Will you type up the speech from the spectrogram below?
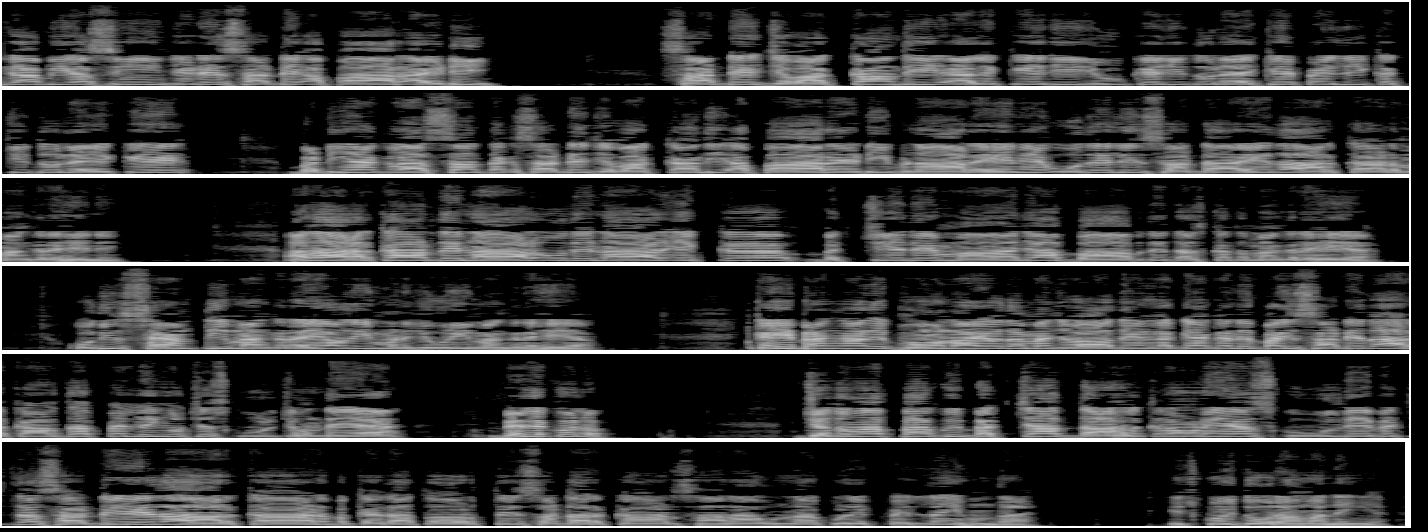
ਸੀਗਾ ਵੀ ਅਸੀਂ ਜਿਹੜੇ ਸਾਡੇ ਅਪਾਰ ਆਈਡੀ ਸਾਡੇ ਜਵਾਕਾਂ ਦੀ ਐਲਕੇਜੀ ਯੂਕੇਜੀ ਤੋਂ ਲੈ ਕੇ ਪਹਿਲੀ ਕੱਚੀ ਤੋਂ ਲੈ ਕੇ ਵੱਡੀਆਂ ਕਲਾਸਾਂ ਤੱਕ ਸਾਡੇ ਜਵਾਕਾਂ ਦੀ ਅਪਾਰ ਆਈਡੀ ਬਣਾ ਰਹੇ ਨੇ, ਉਹਦੇ ਲਈ ਸਾਡਾ ਇਹ ਆਧਾਰ ਕਾਰਡ ਮੰਗ ਰਹੇ ਨੇ। ਆਧਾਰ ਕਾਰਡ ਦੇ ਨਾਲ, ਉਹਦੇ ਨਾਲ ਇੱਕ ਬੱਚੇ ਦੇ ਮਾਂ ਜਾਂ ਬਾਪ ਦੇ ਦਸਖਤ ਮੰਗ ਰਹੇ ਆ, ਉਹਦੀ ਸਹਿਮਤੀ ਮੰਗ ਰਹੇ ਆ, ਉਹਦੀ ਮਨਜ਼ੂਰੀ ਮੰਗ ਰਹੇ ਆ। ਕਈ ਬੈਂਕਾਂ ਦੇ ਫੋਨ ਆਏ, ਉਹਦਾ ਮੈਂ ਜਵਾਬ ਦੇਣ ਲੱਗਿਆ, ਕਹਿੰਦੇ ਬਾਈ ਸਾਡੇ ਆਧਾਰ ਕਾਰਡ ਤਾਂ ਪਹਿਲਾਂ ਹੀ ਉੱਥੇ ਸਕੂਲ 'ਚ ਹੁੰਦੇ ਆ। ਬਿਲਕੁਲ। ਜਦੋਂ ਆਪਾਂ ਕੋਈ ਬੱਚਾ ਦਾਖਲ ਕਰਾਉਣੇ ਆ ਸਕੂਲ ਦੇ ਵਿੱਚ ਤਾਂ ਸਾਡੇ ਆਧਾਰ ਕਾਰਡ ਬਕਾਇਦਾ ਤੌਰ ਤੇ ਸਾਡਾ ਰਿਕਾਰਡ ਸਾਰਾ ਉਹਨਾਂ ਕੋਲੇ ਪਹਿਲਾਂ ਹੀ ਹੁੰਦਾ ਹੈ। ਇਹ 'ਚ ਕੋਈ ਦੋ ਰਾਵਾਂ ਨਹੀਂ ਹੈ।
